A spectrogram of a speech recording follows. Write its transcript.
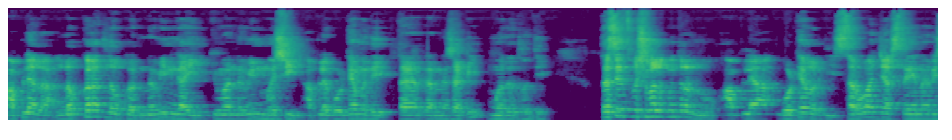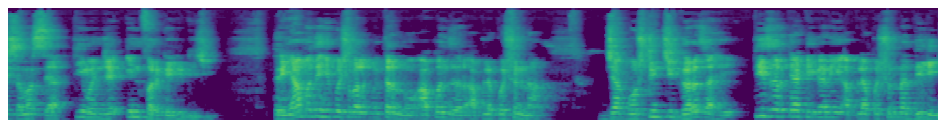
आपल्याला लवकरात लवकर नवीन गायी किंवा नवीन म्हशी आपल्या गोठ्यामध्ये तयार करण्यासाठी मदत होते. तसेच पशुपालक मित्रांनो आपल्या गोठ्यावरती सर्वात जास्त येणारी समस्या ती म्हणजे इनफर्टिलिटीची तर यामध्ये हे पशुपालक मित्रांनो आपण जर आपल्या पशूंना ज्या गोष्टींची गरज आहे ती जर त्या ठिकाणी आपल्या पशूंना दिली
